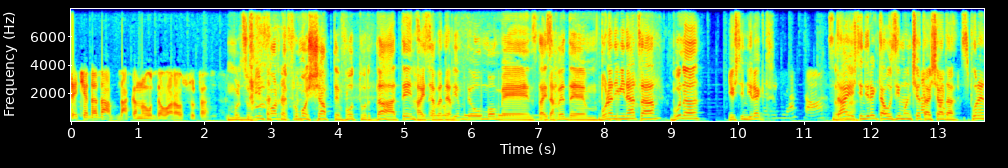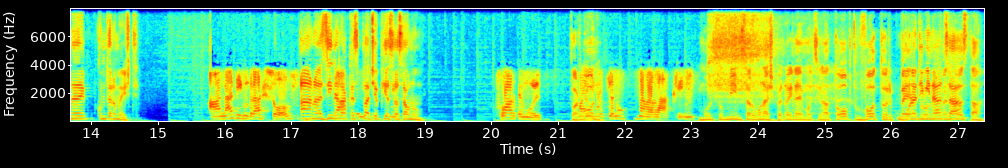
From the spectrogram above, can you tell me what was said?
10 de da, dacă nu dă oară 100. Mulțumim foarte frumos, șapte voturi, da, atenție, Hai ne să vedem. apropiem de un moment, stai Da. să vedem. Bună dimineața! Bună! Ești în direct? Să Da, rămână. ești în direct, auzim încet așa, da. Spune-ne cum te numești. Ana din Brașov. Ana, zine Da, dacă îți place piesa sau nu. Foarte mult. Foarte M-a bun. emoționat până la lacrimi. Mulțumim, să rămână și pe noi ne-a emoționat. 8 voturi Bună pentru dimineața! momentul ăsta.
